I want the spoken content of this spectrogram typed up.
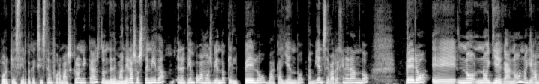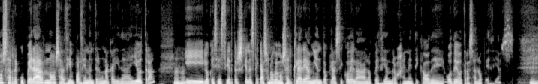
porque es cierto que existen formas crónicas donde de manera sostenida en el tiempo vamos viendo que el pelo va cayendo, también se va regenerando, pero eh, no, no llega, ¿no? No llegamos a recuperarnos al 100% entre una caída y otra. Y lo que sí es cierto es que en este caso no vemos el clareamiento clásico de la alopecia androgenética o de, o de otras alopecias. Mm.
